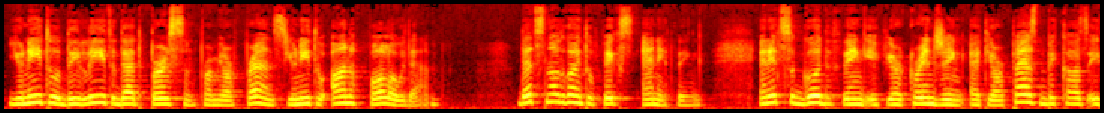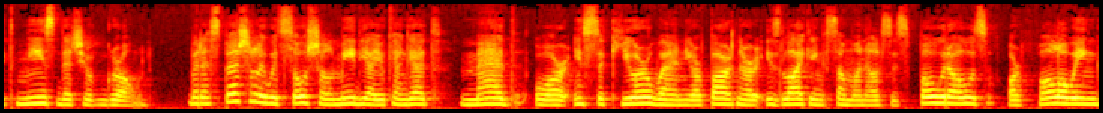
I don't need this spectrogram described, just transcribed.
You need to delete that person from your friends. You need to unfollow them. That's not going to fix anything. And it's a good thing if you're cringing at your past because it means that you've grown. But especially with social media, you can get mad or insecure when your partner is liking someone else's photos or following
